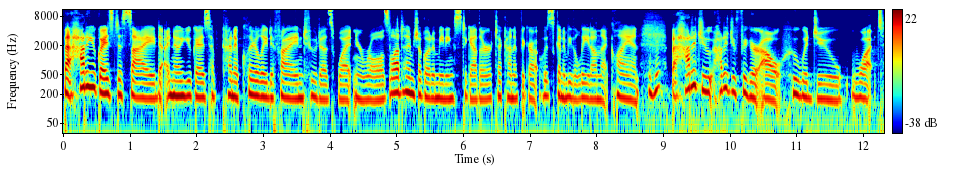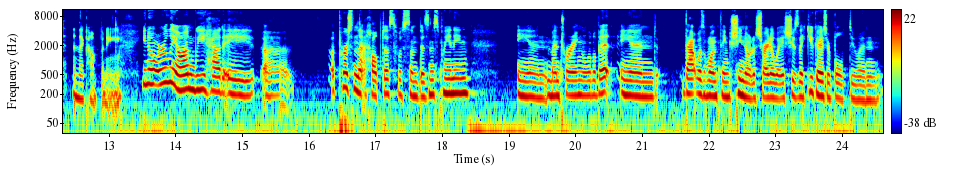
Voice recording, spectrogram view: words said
But how do you guys decide? I know you guys have kind of clearly defined who does what in your roles. A lot of times you'll go to meetings together to kind of figure out who's going to be the lead on that client. But how did you how did you figure out who would do what in the company? You know, early on, we had a uh, a person that helped us with some business planning and mentoring a little bit, and that was one thing she noticed right away. She's like, "You guys are both doing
